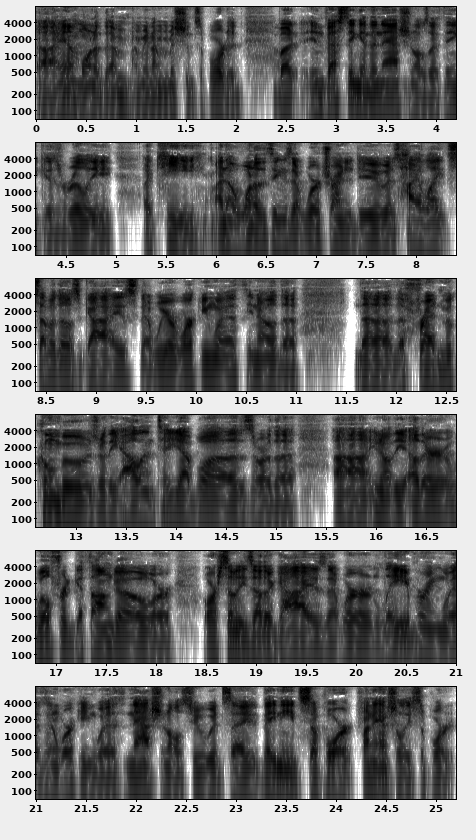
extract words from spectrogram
uh, I am one of them. I mean, I'm mission supported, but investing in the nationals, I think is really a key. I know one of the things that we're trying to do is highlight some of those guys that we are working with, you know, the, the the Fred Mukumbus or the Alan Tayebwas or the uh, you know the other Wilfred Gathongo or or some of these other guys that we're laboring with and working with nationals who would say they need support financially support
